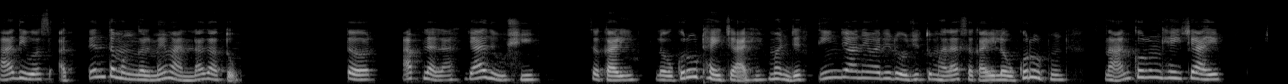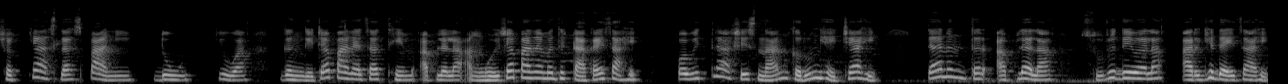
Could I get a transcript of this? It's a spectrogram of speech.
हा दिवस अत्यंत मंगलमय मानला जातो. तर आपल्याला या दिवशी सकाळी लवकर उठायचे आहे. म्हणजे तीन जानेवारी रोजी तुम्हाला सकाळी लवकर उठून स्नान करून घ्यायचे आहे. शक्य असल्यास पाणी दूध किंवा गंगेच्या पाण्याचा थेंब आपल्याला आंघोळीच्या पाण्यामध्ये टाकायचा आहे. पवित्र असे स्नान करून घ्यायचे आहे. त्यानंतर आपल्याला सूर्यदेवाला अर्घ्य द्यायचा आहे.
